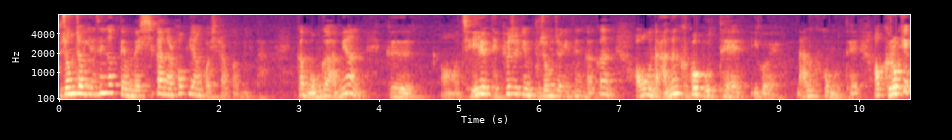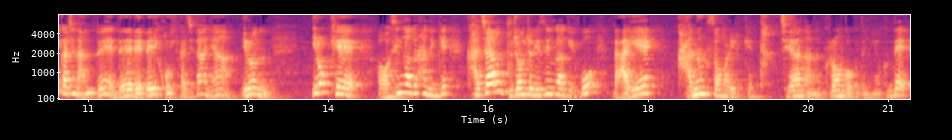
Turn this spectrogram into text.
부정적인 생각 때문에 시간을 허비한 것이라고 합니다. 그러니까 뭔가 하면 그 어, 제일 대표적인 부정적인 생각은 어우 나는 그거 못해 이거예요. 나는 그거 못해. 아 그렇게까지는 안 돼. 내 레벨이 거기까지가 아니야. 이런 이렇게 어, 생각을 하는 게 가장 부정적인 생각이고 나의 가능성을 이렇게 탁 제한하는 그런 거거든요. 근데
